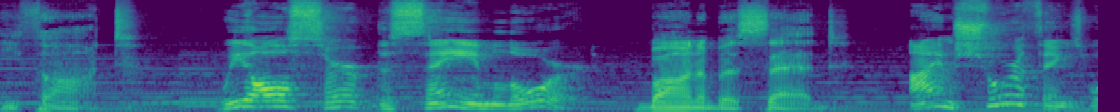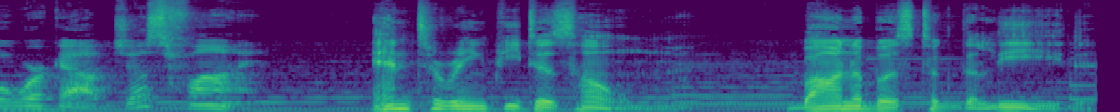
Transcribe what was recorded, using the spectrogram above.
He thought. We all serve the same Lord. Barnabas said. I'm sure things will work out just fine. Entering Peter's home, Barnabas took the lead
